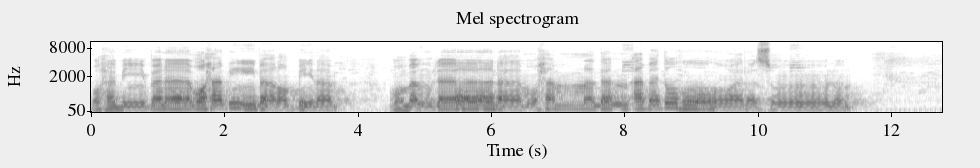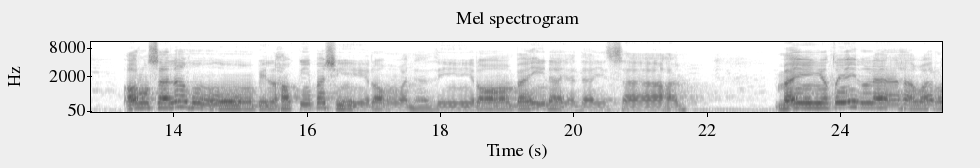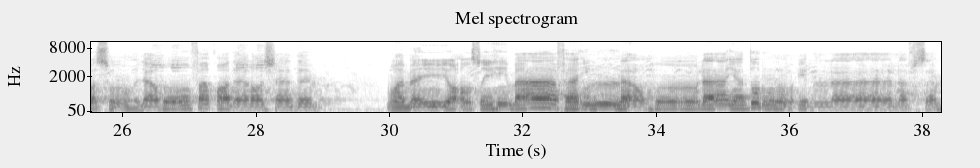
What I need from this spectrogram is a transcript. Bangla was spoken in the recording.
وحبيبنا وحبيب ربنا ومولانا محمدا عبده ورسوله. أرسله بالحق بشيرا ونذيرا بين يدي الساعة. من يطع الله ورسوله فقد رشد. ومن يعصهما فإنه لا يضر إلا نفسه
